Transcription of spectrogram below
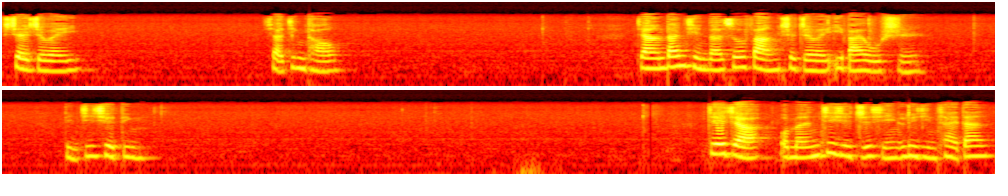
设置为小镜头，将当前的缩放设置为一百五十，点击确定。接着，我们继续执行滤镜菜单，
